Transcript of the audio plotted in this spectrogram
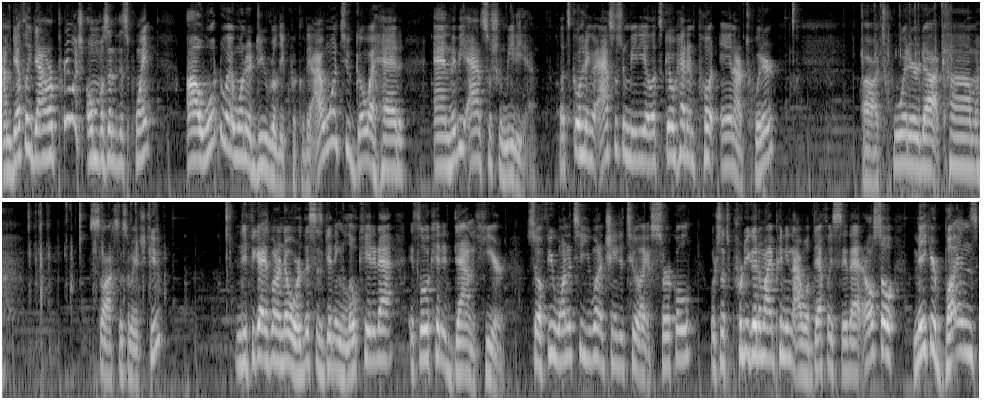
I'm definitely down. We're pretty much almost under this point. Uh, what do I want to do really quickly? I want to go ahead and maybe add social media. Let's go ahead and add social media. Let's go ahead and put in our Twitter. Uh, Twitter.com slash HQ. And if you guys want to know where this is getting located at, it's located down here. So if you wanted to, you want to change it to like a circle, which looks pretty good in my opinion. I will definitely say that. And also make your buttons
